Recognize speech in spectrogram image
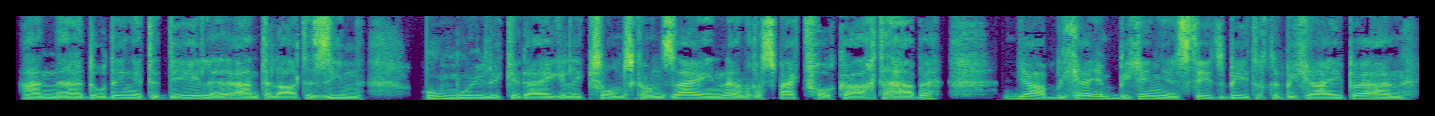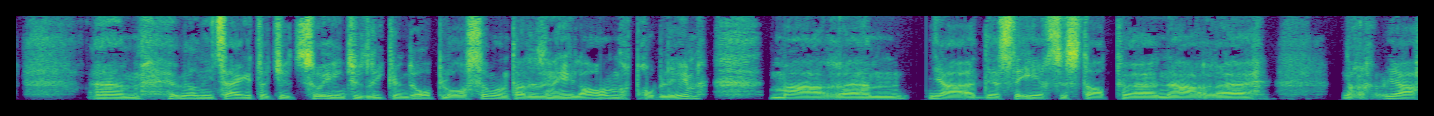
En door dingen te delen en te laten zien hoe moeilijk het eigenlijk soms kan zijn en respect voor elkaar te hebben, ja, begin je steeds beter te begrijpen. En Um, ik wil niet zeggen dat je het zo 1, 2, 3 kunt oplossen, want dat is een heel ander probleem. Maar um, ja, het is de eerste stap naar, naar ja,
